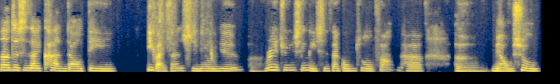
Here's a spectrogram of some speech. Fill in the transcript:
那这是在看到第一百三十六页，呃，瑞军心理师在工作坊，他呃描述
